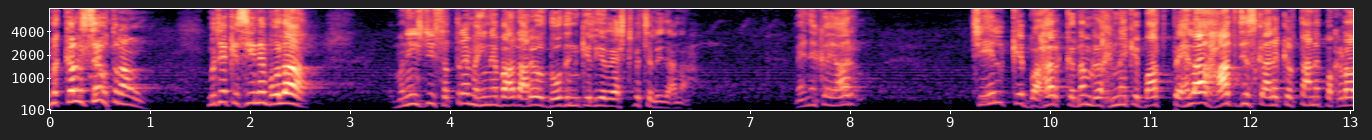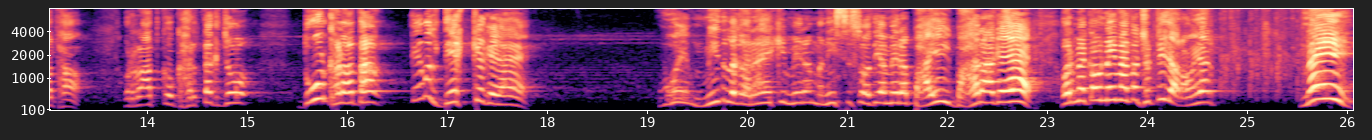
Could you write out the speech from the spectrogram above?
मैं कल से उतरा हूँ। मुझे किसी ने बोला, मनीष जी, सत्रह महीने बाद आ रहे हो, दो दिन के लिए रेस्ट पे चले जाना। मैंने कहा, यार, जेल के बाहर कदम रखने के बाद पहला हाथ जिस कार्यकर्ता ने पकड़ा था और रात को घर तक जो दूर खड़ा था, केवल देख के गया है, वो उम्मीद लगा रहा है कि मेरा मनीष सिसोदिया मेरा भाई बाहर आ गया है और मैं कहूँ, नहीं, मैं तो छुट्टी जा रहा हूँ, यार। नहीं,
